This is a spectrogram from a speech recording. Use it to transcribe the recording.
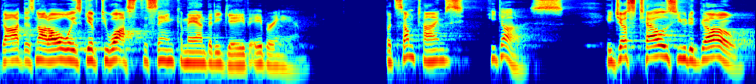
God does not always give to us the same command that he gave Abraham, but sometimes he does. He just tells you to go.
